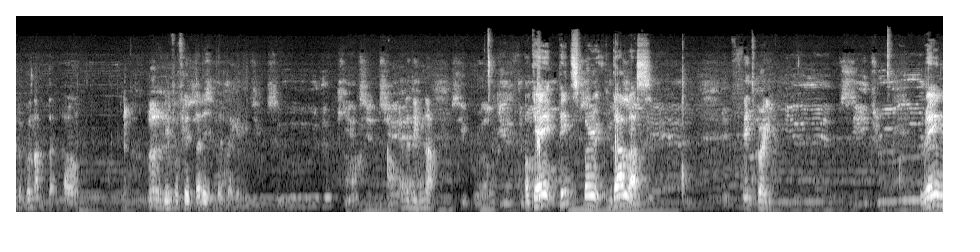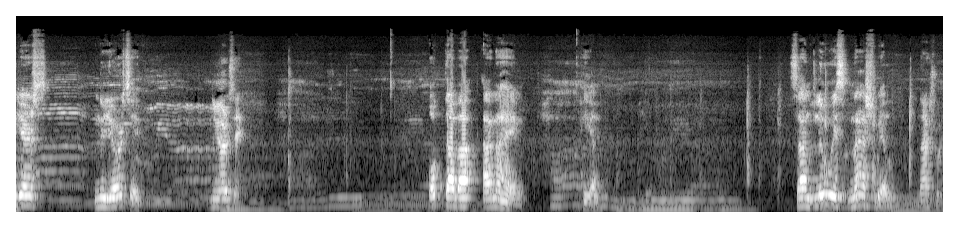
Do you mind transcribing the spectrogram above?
Eller på natten. Ja, vi får flytta dit helt enkelt. Eller dygna. Okej, Pittsburgh, Dallas. Pittsburgh. Rangers, New Jersey. New Jersey. Ottawa, Anaheim. Fel. St. Louis, Nashville. Nashville.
